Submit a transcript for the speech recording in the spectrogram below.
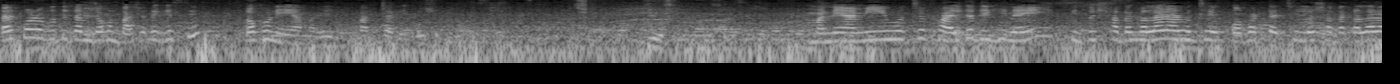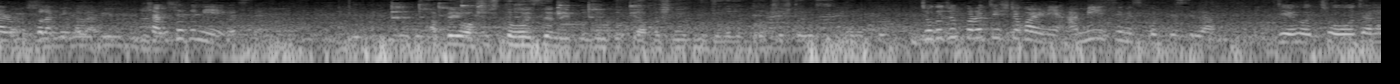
তার পরবর্তীতে আমি যখন বাসাতে গেছি তখনই আমার এই বাচ্চাকে ওষুধ হয়েছে? মানে আমি হচ্ছে ফাইলটা দেখি নাই কিন্তু সাদা কালার আর হচ্ছে কভারটা ছিল সাদা কালার আর গোলাপি কালার সাথে সাথে নিয়ে গেছে। আপনি অসুস্থ হয়েছেন এই পর্যন্ত কি আপনার সঙ্গে যোগাযোগ করার চেষ্টা করছেন? যোগাযোগ করার চেষ্টা করিনি আমি এসএমএস করতেছিলাম যে হচ্ছে ও যেন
